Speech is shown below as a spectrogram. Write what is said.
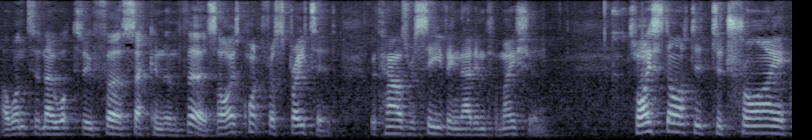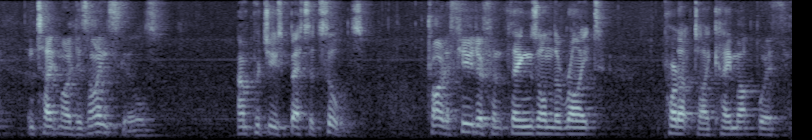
I wanted to know what to do first, second, and third. So I was quite frustrated with how I was receiving that information. So I started to try and take my design skills and produce better tools. Tried a few different things on the right product I came up with,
